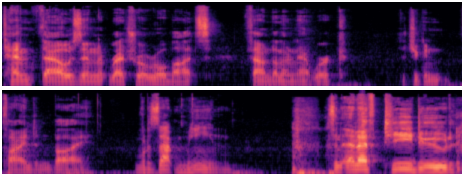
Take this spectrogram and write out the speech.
ten thousand retro robots found on their network that you can find and buy. What does that mean? It's an NFT, dude.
